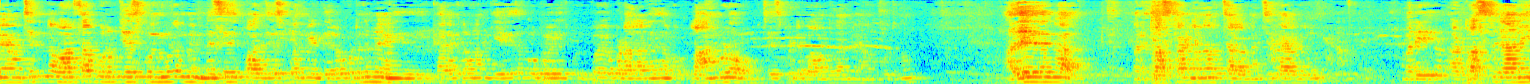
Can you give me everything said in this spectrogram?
మేము చిన్న వాట్సాప్ గ్రూప్ చేసుకొని కూడా మేము మెసేజ్ పాస్ చేసుకోవడం మీకు తెలియకుండా మేము ఈ కార్యక్రమానికి ఏ విధంగా ఉపయోగ ఉపయోగపడాలనేది ఒక ప్లాన్ కూడా చేసి పెట్టి బాగుంటుందని మేము అనుకుంటున్నాం. అదేవిధంగా మరి ట్రస్ట్ అంటున్నారు చాలా మంచి కార్యక్రమం. మరి ఆ ట్రస్ట్ కానీ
